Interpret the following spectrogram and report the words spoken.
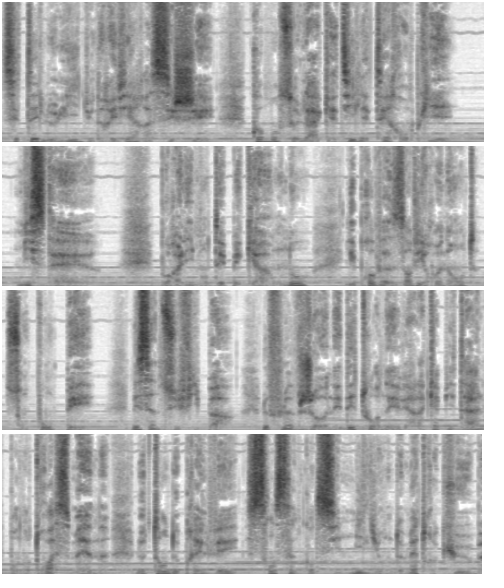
c'était le lit d'une rivière asséchée. Comment ce lac a-t-il été rempli? Mystère. Pour alimenter Pékin en eau, les provinces environnantes sont pompées. Mais ça ne suffit pas. Le fleuve jaune est détourné vers la capitale pendant trois semaines, le temps de prélever 156 millions de mètres cubes.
